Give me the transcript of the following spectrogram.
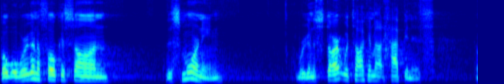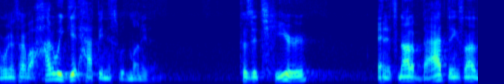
But what we're going to focus on this morning, we're going to start with talking about happiness, and we're going to talk about how do we get happiness with money then? Because it's here, and it's not a bad thing. It's not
